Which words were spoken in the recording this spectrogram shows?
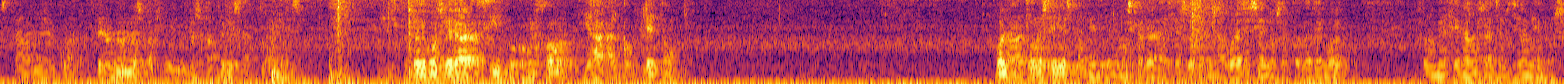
estaban en el cuadro, pero no en los papeles actuales. Lo podemos ver ahora sí un poco mejor, ya al completo. Bueno, a todos ellos también tenemos que agradecerlo, pero en alguna sesión nos acordaremos. Solo mencionamos a Giorgione los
